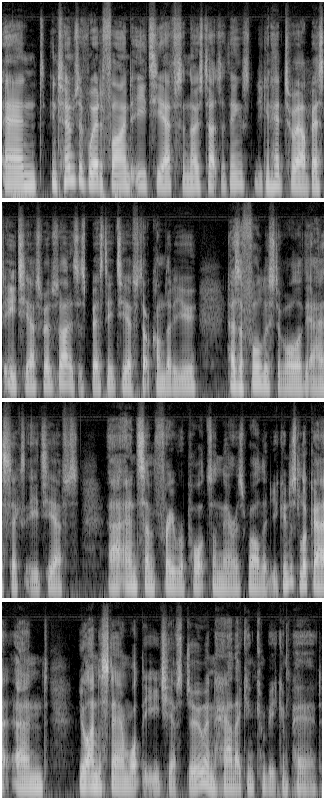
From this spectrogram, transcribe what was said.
And in terms of where to find ETFs and those types of things, you can head to our Best ETFs website. It's just bestetfs.com.au. Has a full list of all of the ASX ETFs uh, and some free reports on there as well that you can just look at and you'll understand what the ETFs do and how they can, can be compared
